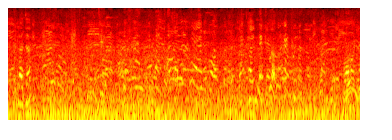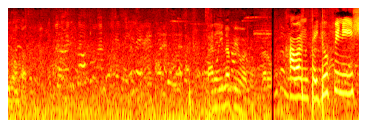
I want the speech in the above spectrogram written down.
કેટલા છે કેટલા ત્રણ કિલો હતા તારે એ ના પીવાનું. ખાવાનું થઈ ગયું. ફિનિશ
